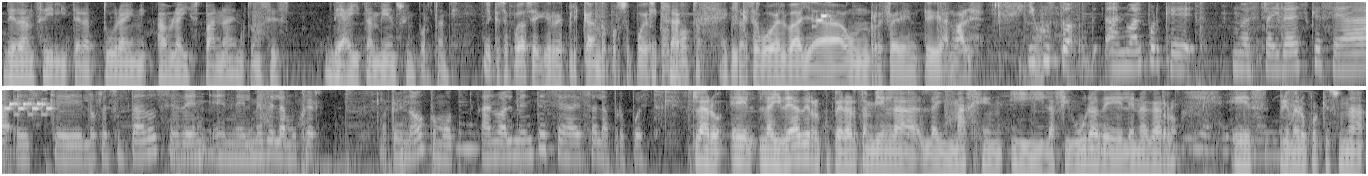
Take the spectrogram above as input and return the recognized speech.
de danza y literatura en habla hispana, entonces de ahí también su importancia. Y que se pueda seguir replicando, por supuesto. Exacto, ¿no? exacto. Y que se vuelva ya un referente anual. Y ¿no? justo anual porque nuestra idea es que sea, este, los resultados se den en el mes de la mujer. Okay. ¿no? Como anualmente sea esa la propuesta. Claro, eh, la idea de recuperar también la, la, imagen y la figura de Elena Garro es primero porque es una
